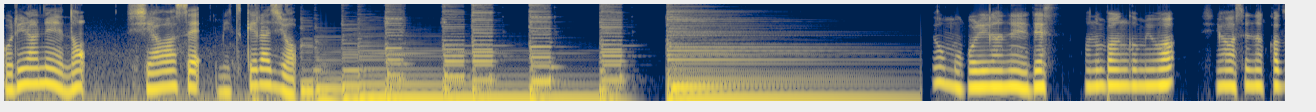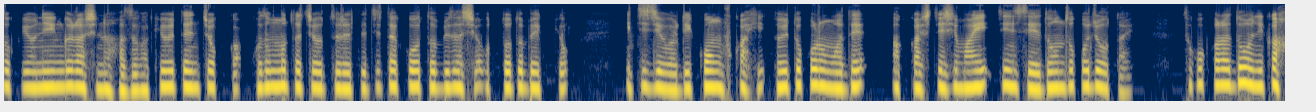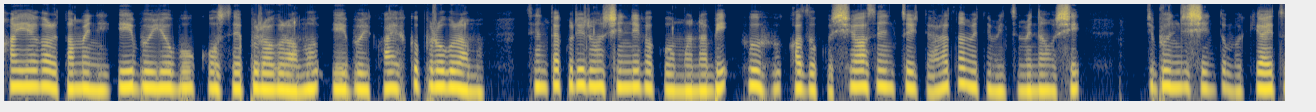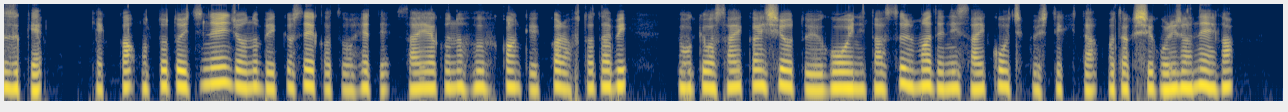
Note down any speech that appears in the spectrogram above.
ゴリラ姉の幸せ見つけラジオ。どうもゴリラ姉です。この番組は幸せな家族4人暮らしのはずが急転直下。子供たちを連れて自宅を飛び出し夫と別居。一時は離婚不可避というところまで悪化してしまい人生どん底状態。そこからどうにか這い上がるために DV 予防構成プログラム、DV 回復プログラム、選択理論心理学を学び、夫婦、家族、幸せについて改めて見つめ直し、自分自身と向き合い続け、結果、夫と1年以上の別居生活を経て、最悪の夫婦関係から再び同居を再開しようという合意に達するまでに再構築してきた私ゴリラ姉が、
